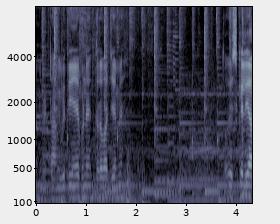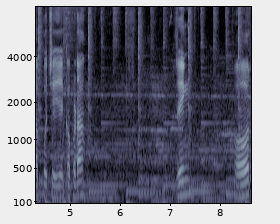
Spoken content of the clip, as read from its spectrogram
मैंने टांग भी दिए हैं अपने दरवाजे में। तो इसके लिए आपको चाहिए कपड़ा, रिंग और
